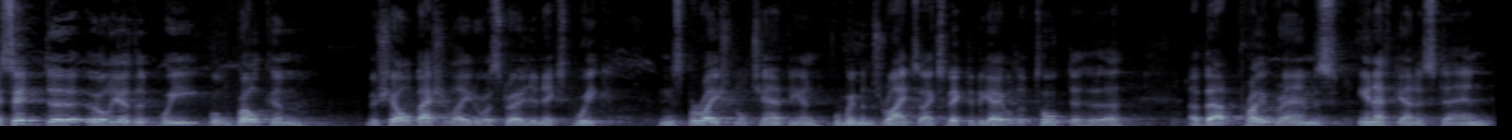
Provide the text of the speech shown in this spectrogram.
I said uh, earlier that we will welcome Michelle Bachelet to Australia next week, an inspirational champion for women's rights. I expect to be able to talk to her about programs in Afghanistan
